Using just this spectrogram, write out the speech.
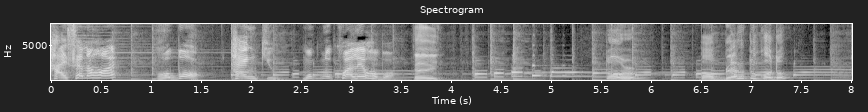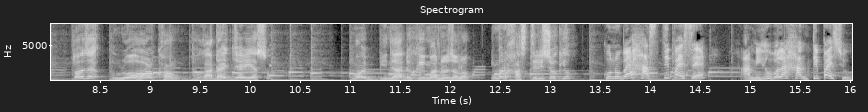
খাইছে নহয়? হ'ব থেংক ইউ মোক নোখোৱালেও হ'ব। এই তোৰ প্ৰব্লেমটো ক'তো তই যে উৰহৰ খং ভগা জাৰি আছ। মই বিনা দোষী মানুহজনক ইমান শাস্তি দিছ কিয়? কোনোবাই শাস্তি পাইছে আমি হ'বলৈ শান্তি পাইছোঁ।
